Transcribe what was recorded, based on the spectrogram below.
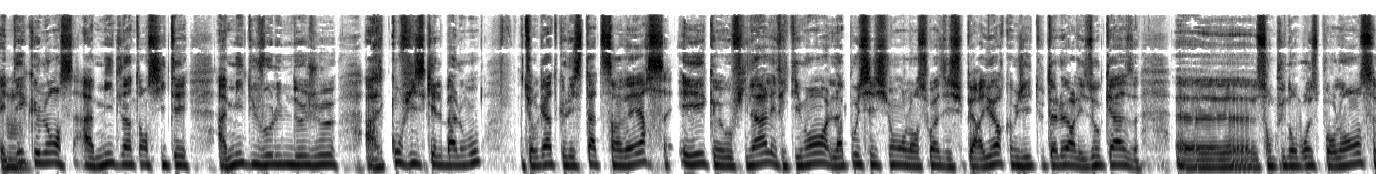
Et mmh. dès que Lens a mis de l'intensité, a mis du volume de jeu, a confisqué le ballon, tu regardes que les stats s'inversent et qu'au final, effectivement, la possession lensoise est supérieure. Comme j'ai dit tout à l'heure, les occasions euh, sont plus nombreuses pour Lens,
